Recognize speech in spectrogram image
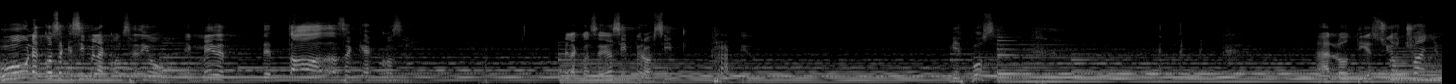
Hubo una cosa que sí me la concedió en medio de todas aquellas cosas. Me la concedió así, pero así, rápido. Mi esposa a los 18 años,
